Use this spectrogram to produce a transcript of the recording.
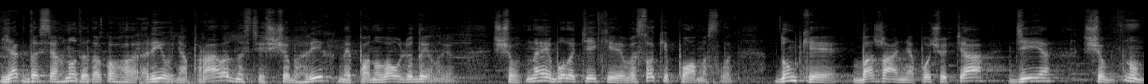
Як досягнути такого рівня праведності, щоб гріх не панував людиною, щоб в неї були тільки високі помисли, думки, бажання, почуття, дія, щоб ну,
